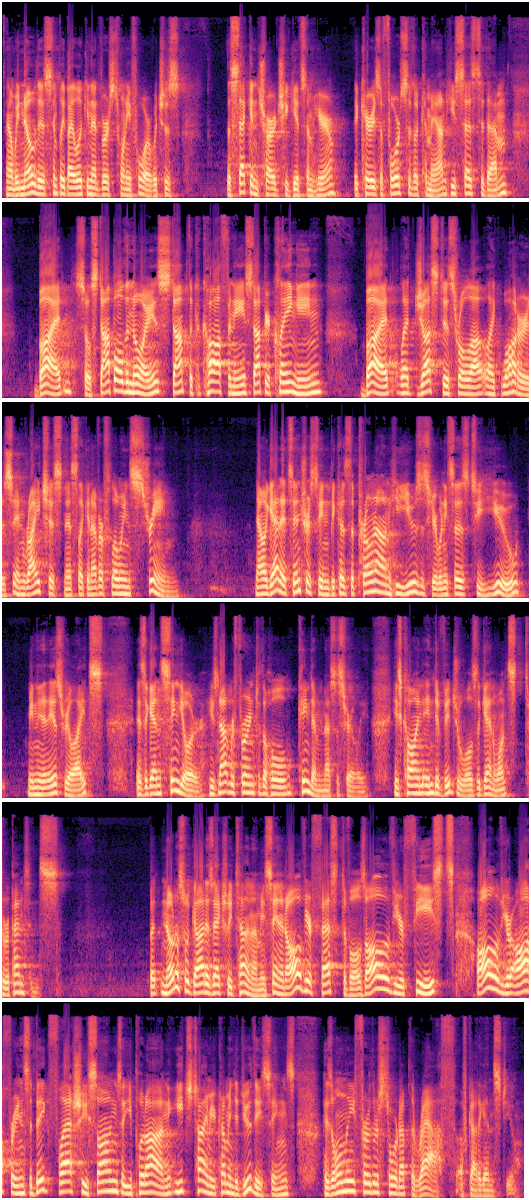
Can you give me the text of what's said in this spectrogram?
Now, we know this simply by looking at verse 24, which is the second charge he gives them here. It carries the force of a command. He says to them, But, so stop all the noise, stop the cacophony, stop your clanging, but let justice roll out like waters and righteousness like an ever flowing stream. Now, again, it's interesting because the pronoun he uses here when he says to you, meaning the Israelites, is again singular. He's not referring to the whole kingdom necessarily. He's calling individuals, again, once to repentance. But notice what God is actually telling them. He's saying that all of your festivals, all of your feasts, all of your offerings, the big flashy songs that you put on each time you're coming to do these things, has only further stored up the wrath of God against you.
